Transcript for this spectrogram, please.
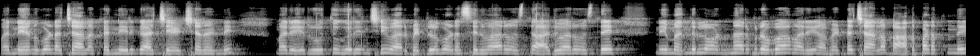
మరి నేను కూడా చాలా కన్నీరుగా చేర్చానండి. మరి రూతు గురించి వారి బిడ్డలు కూడా శనివారం వస్తే ఆదివారం వస్తే నీ మందిలో ఉంటున్నారు ప్రభా. మరి ఆ బిడ్డ చాలా బాధపడుతుంది.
